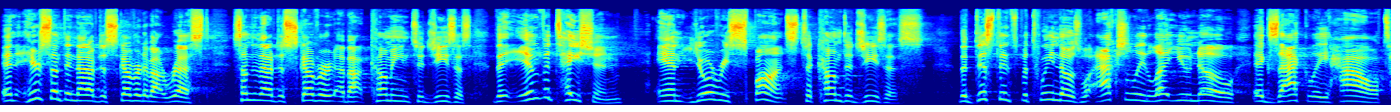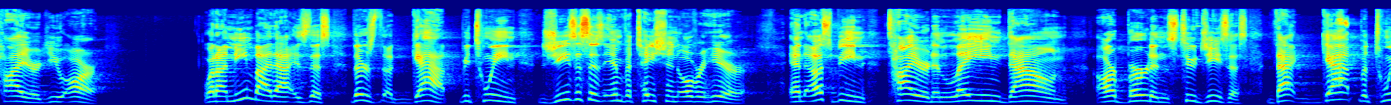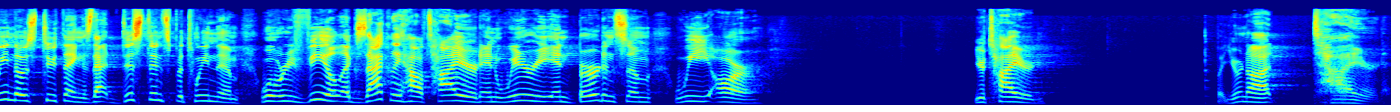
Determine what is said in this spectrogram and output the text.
And here's something that I've discovered about rest, something that I've discovered about coming to Jesus. The invitation and your response to come to Jesus the distance between those will actually let you know exactly how tired you are. What I mean by that is this there's a gap between Jesus' invitation over here and us being tired and laying down our burdens to Jesus. That gap between those two things, that distance between them, will reveal exactly how tired and weary and burdensome we are. You're tired but you're not tired.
